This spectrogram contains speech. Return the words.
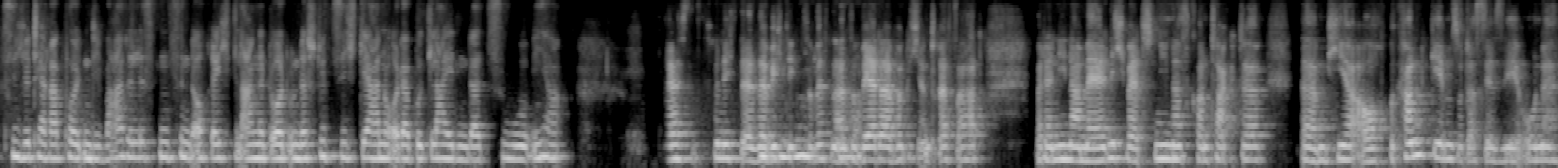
Psychotherapeuten, die Wartelisten sind auch recht lange dort, unterstütze ich gerne oder begleiten dazu, ja. Das finde ich sehr, sehr wichtig mhm. zu wissen. Also wer da wirklich Interesse hat, bei der Nina melden. Ich werde Ninas Kontakte ähm, hier auch bekannt geben, sodass ihr sie ohne,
